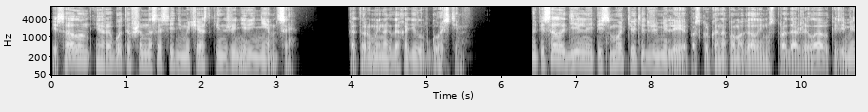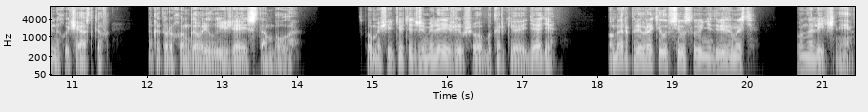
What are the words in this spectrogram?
Писал он и о работавшем на соседнем участке инженере-немце, к которому иногда ходил в гости. Написал отдельное письмо тете Джамиле, поскольку она помогала ему с продажей лавок и земельных участков, о которых он говорил, уезжая из Стамбула. С помощью тети Джамилей, жившего в Бакаркёе дяди, Омер превратил всю свою недвижимость в наличные.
